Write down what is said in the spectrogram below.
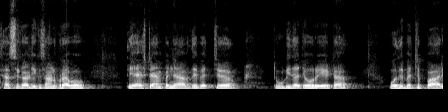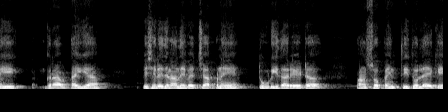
ਸਤਿ ਸ਼੍ਰੀ ਅਕਾਲ ਜੀ ਕਿਸਾਨ ਭਰਾਵੋ। ਤੇ ਇਸ ਟਾਈਮ ਪੰਜਾਬ ਦੇ ਵਿੱਚ ਤੂੜੀ ਦਾ ਜੋ ਰੇਟ ਆ, ਉਹਦੇ ਵਿੱਚ ਭਾਰੀ ਗਿਰਾਵਟ ਆਈ ਆ। ਪਿਛਲੇ ਦਿਨਾਂ ਦੇ ਵਿੱਚ ਆਪਣੇ ਤੂੜੀ ਦਾ ਰੇਟ 535 ਤੋਂ ਲੈ ਕੇ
